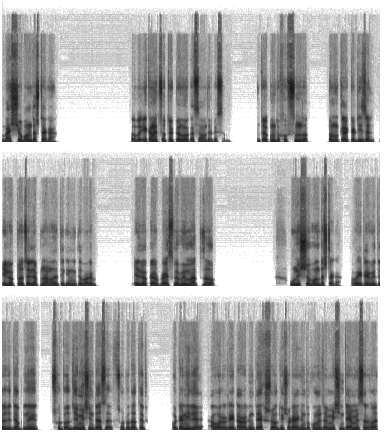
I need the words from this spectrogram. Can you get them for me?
বাইশশো পঞ্চাশ টাকা। তবে এখানে ছোট একটা লক আছে আমাদের কাছে। এটা কিন্তু খুব সুন্দর। চমৎকার একটা ডিজাইন এই লকটাও চাইলে আপনারা আমাদের থেকে নিতে পারেন। এই লকটার প্রাইস পড়বে মাত্র উনিশশো পঞ্চাশ টাকা। আবার এটার ভিতরে যদি আপনি ছোট যে মেশিনটা আছে, ছোট দাঁতের, ওটা নিলে আবার রেট আরও কিন্তু একশো, দুইশো টাকা কিন্তু কমে যায়। মেশিনটা এমএস এর হয়।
